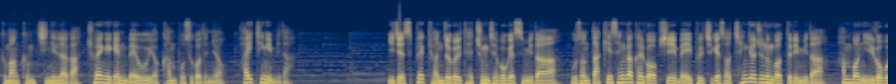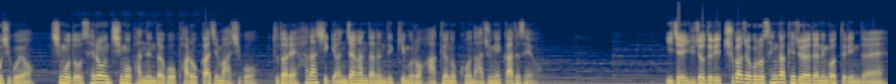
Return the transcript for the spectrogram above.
그만큼 지닐라가 초행에겐 매우 역한 보스거든요. 화이팅입니다. 이제 스펙 견적을 대충 재보겠습니다. 우선 딱히 생각할 거 없이 메이플 측에서 챙겨주는 것들입니다. 한번 읽어보시고요. 칭호도 새로운 칭호 받는다고 바로 까지 마시고 두 달에 하나씩 연장한다는 느낌으로 아껴놓고 나중에 까드세요. 이제 유저들이 추가적으로 생각해줘야 되는 것들인데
